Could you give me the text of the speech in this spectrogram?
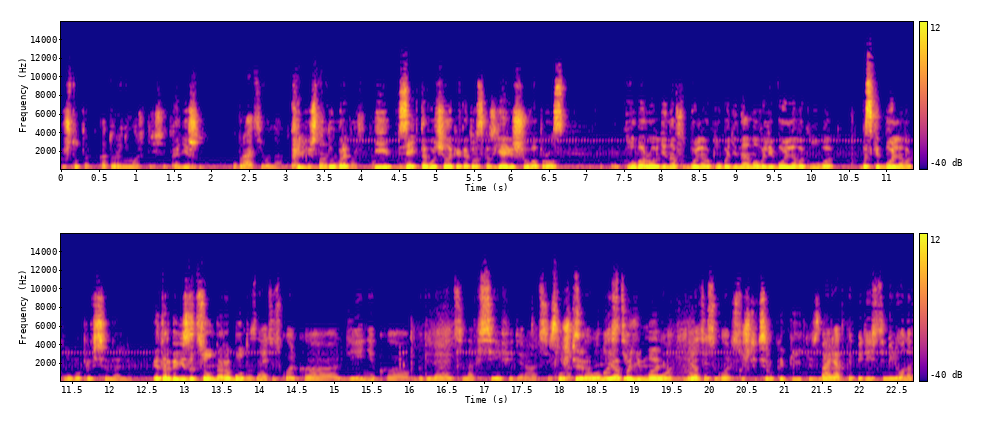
а что так? Который не может решить. Конечно. Убрать его надо? Конечно, надо убрать. И взять того человека, который скажет, я решу вопрос клуба Родина, футбольного клуба Динамо, волейбольного клуба, баскетбольного клуба профессионального. Это организационная работа. Вы знаете, сколько денег э, выделяется на все федерации Слушайте, области я понимаю, в год? Знаете, я, сколько? Слушайте, все копейки. Знаю. Порядка 50 миллионов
